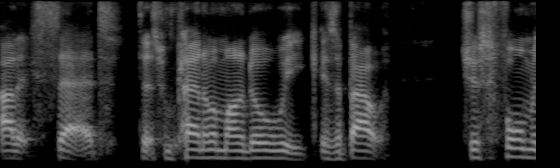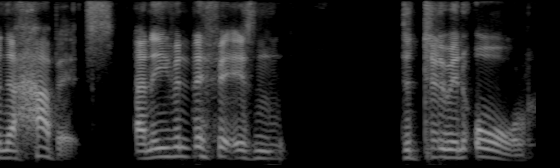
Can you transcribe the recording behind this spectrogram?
Alex said that's been playing on my mind all week is about just forming the habits, and even if it isn't the doing all.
